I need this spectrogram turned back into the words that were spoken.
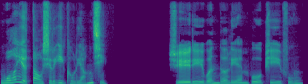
我也倒吸了一口凉气。许丽文的脸部皮肤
